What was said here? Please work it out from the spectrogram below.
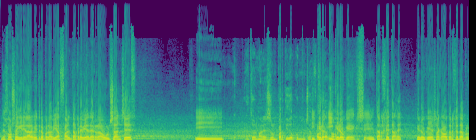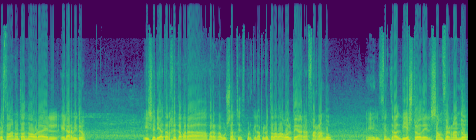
Dejó seguir el árbitro, pero había falta previa de Raúl Sánchez. Y. De todas maneras, es un partido con mucha y falta, creo, y creo que es, eh, tarjeta, ¿eh? Creo que ha sacado tarjeta porque estaba anotando ahora el, el árbitro. Y sería tarjeta para, para Raúl Sánchez, porque la pelota la va a golpear Farrando, el central diestro del San Fernando.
